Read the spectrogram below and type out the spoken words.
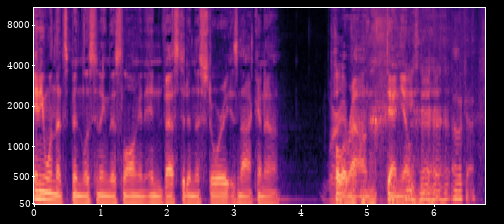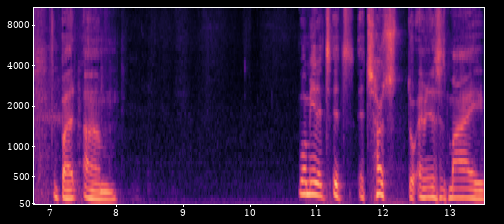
Anyone that's been listening this long and invested in this story is not going to pull around Danielle. Okay, but um, well, I mean, it's it's it's her story. I mean, this is my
